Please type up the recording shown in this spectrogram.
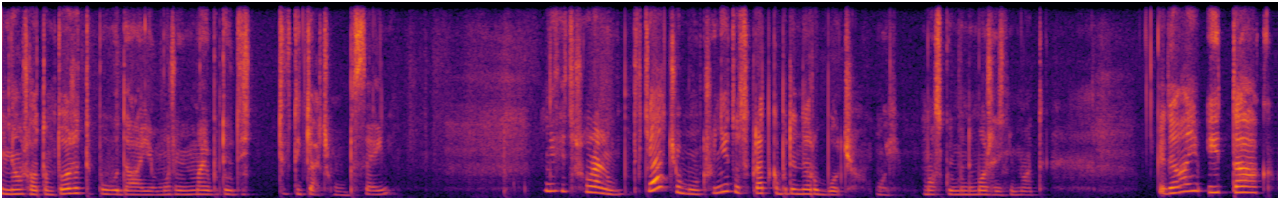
Ну, що там теж типу вода є, може він має бути в дитячому басейні. Мені здається, що реально в дитячому, якщо ні, то секретка буде не робоча. Ой, маску йому не може знімати. Кидаємо і так,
